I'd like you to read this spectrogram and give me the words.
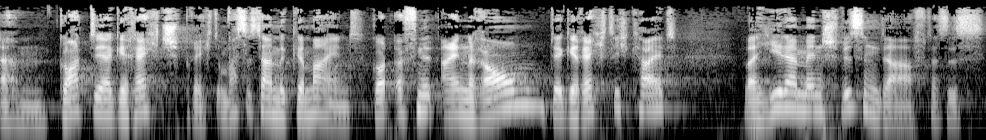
Ähm, Gott, der gerecht spricht. Und was ist damit gemeint? Gott öffnet einen Raum der Gerechtigkeit, weil jeder Mensch wissen darf, dass, es,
